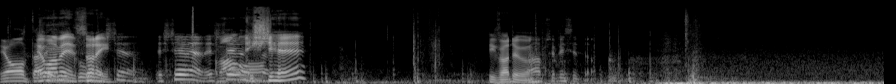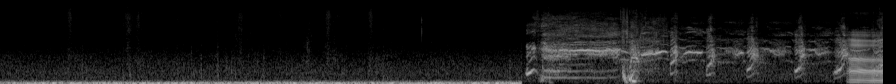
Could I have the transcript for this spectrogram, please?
Jo, tady. Jo, mám je, děkuju. sorry. Ještě, ještě jeden, ještě Málo. jeden. Ještě? Ty vadu. No, přibij si to. Uh,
